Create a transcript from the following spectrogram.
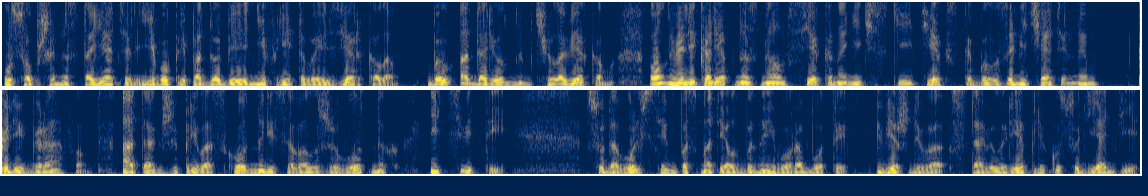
«Усопший настоятель, его преподобие нефритовое зеркало, был одаренным человеком. Он великолепно знал все канонические тексты, был замечательным каллиграфом, а также превосходно рисовал животных и цветы. С удовольствием посмотрел бы на его работы – вежливо вставил реплику судья Ди.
